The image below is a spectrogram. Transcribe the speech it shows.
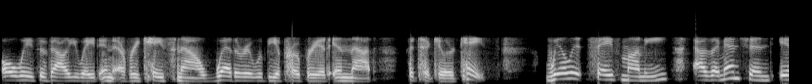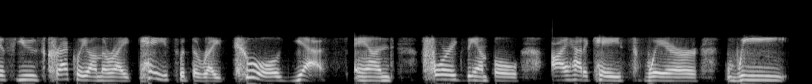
always evaluate in every case now, whether it would be appropriate in that particular case. Will it save money? As I mentioned, if used correctly on the right case with the right tool, yes. And for example, I had a case where we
